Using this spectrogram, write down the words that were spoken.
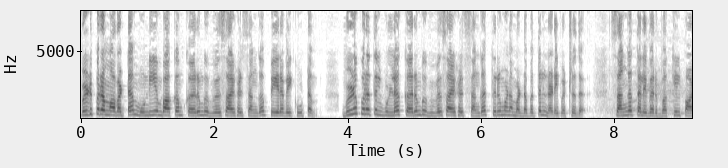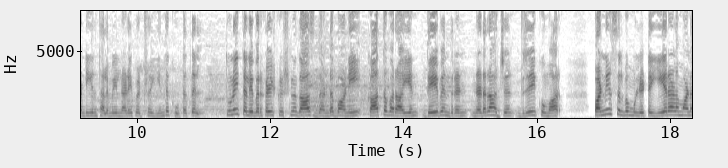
விழுப்புரம் மாவட்டம் முண்டியம்பாக்கம் கரும்பு விவசாயிகள் சங்க பேரவைக் கூட்டம். விழுப்புரத்தில் உள்ள கரும்பு விவசாயிகள் சங்க திருமண மண்டபத்தில் நடைபெற்றது. சங்கத் தலைவர் வக்கீல் பாண்டியன் தலைமையில் நடைபெற்ற இந்த கூட்டத்தில் துணைத் தலைவர்கள் கிருஷ்ணதாஸ் தண்டபாணி காத்தவராயன் தேவேந்திரன் நடராஜன் விஜயகுமார் பன்னீர்செல்வம் உள்ளிட்ட ஏராளமான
